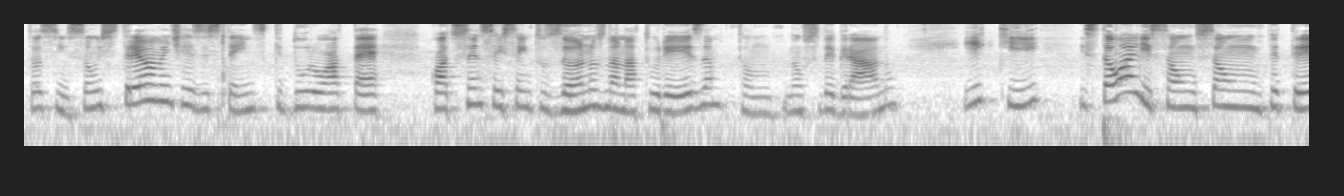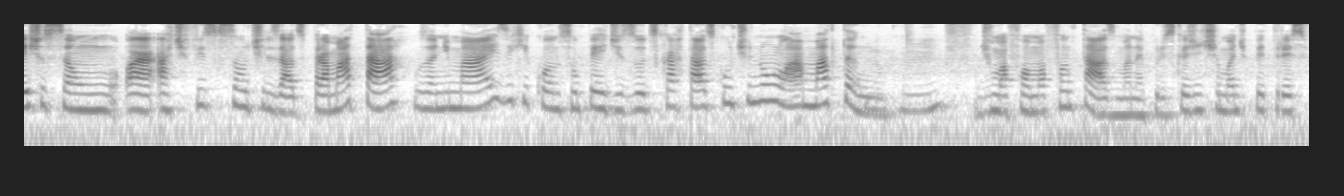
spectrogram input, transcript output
Então, assim, são extremamente resistentes, que duram até 400, 600 anos na natureza, então não se degradam. E que estão ali. São, são petrechos, são artifícios que são utilizados para matar os animais e que, quando são perdidos ou descartados, continuam lá matando uhum. de uma forma fantasma, né? Por isso que a gente chama de petrecho,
